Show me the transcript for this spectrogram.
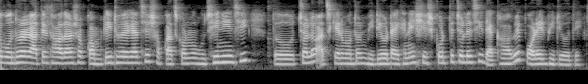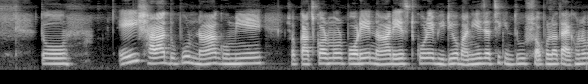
তো বন্ধুরা রাতের খাওয়া দাওয়া সব কমপ্লিট হয়ে গেছে, সব কাজকর্ম গুছিয়ে নিয়েছি। তো চলো আজকের মতন ভিডিওটা এখানেই শেষ করতে চলেছি, দেখা হবে পরের ভিডিওতে। তো এই সারা দুপুর না ঘুমিয়ে, সব কাজকর্মর পরে না রেস্ট করে ভিডিও বানিয়ে যাচ্ছি, কিন্তু সফলতা এখনও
